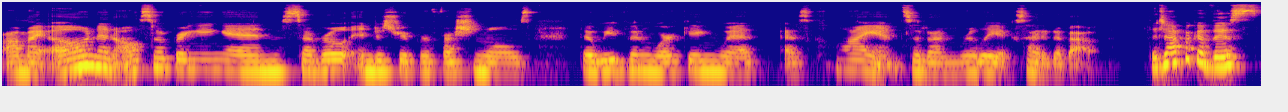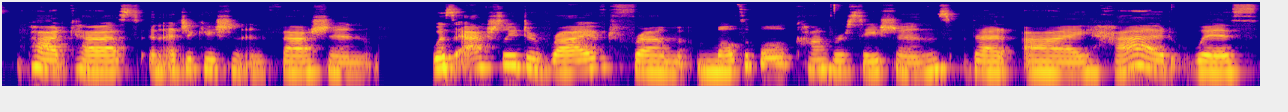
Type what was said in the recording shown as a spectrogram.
on my own and also bringing in several industry professionals that we've been working with as clients that I'm really excited about. The topic of this podcast, an education in fashion, was actually derived from multiple conversations that I had with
